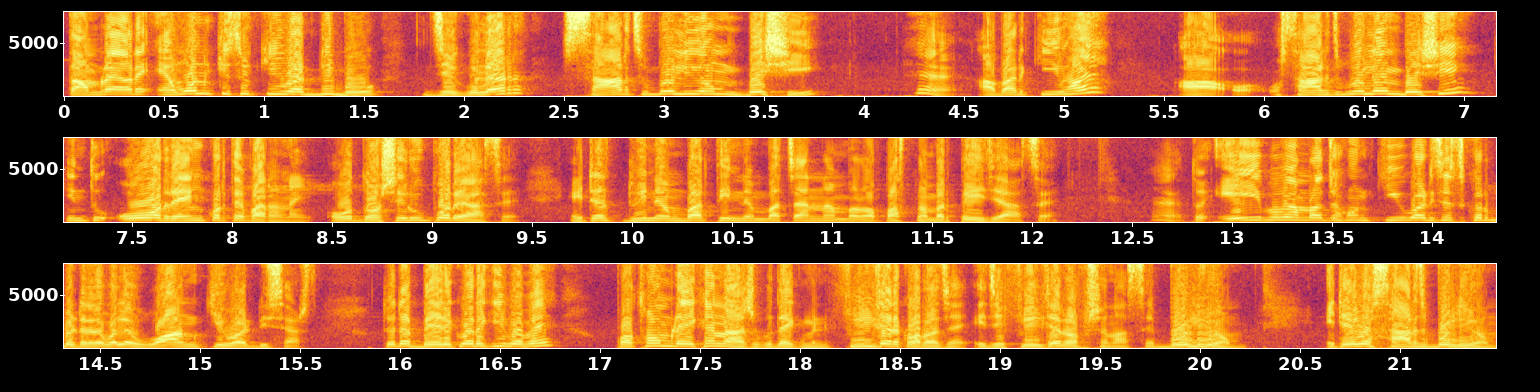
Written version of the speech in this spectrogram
তো আমরা আর এমন কিছু কিওয়ার্ড দিব, যেগুলার সার্চ ভলিউম বেশি হ্যাঁ আবার কি হয়? সার্চ ভলিউম বেশি, কিন্তু ও র্যাঙ্ক করতে পারে নাই। ও দশের উপরে আছে। এটা দুই নাম্বার তিন নাম্বার চার নাম্বার বা পাঁচ নাম্বার পেজে আছে। হ্যাঁ তো এইভাবে আমরা যখন কিওয়ার্ড রিসার্চ করব এটা বলে ওয়ান কিওয়ার্ড রিসার্চ তো এটা বের করে কীভাবে? প্রথম আমরা এখানে আসব, দেখবেন ফিল্টার করা যায়। এই যে ফিল্টার অপশন আছে ভলিউম এটা হলো সার্চ ভলিউম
